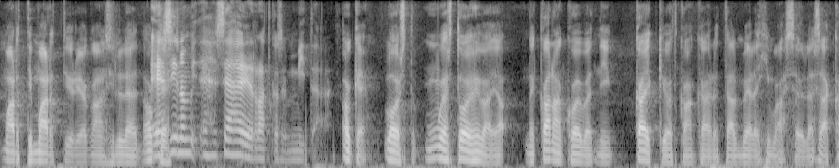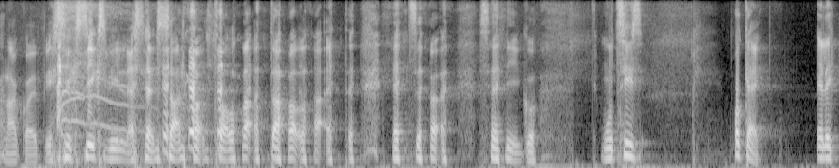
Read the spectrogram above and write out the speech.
Martti Marttyyri, joka on silleen, että okei. Okay. Ei siinä ole, sehän ei ratkaise mitään. Okei, okay, loista. Mun mielestä toi on hyvä, ja ne kanankoivet, niin kaikki, jotka on käynyt täällä meidän himassa yleensä kanankoipia, siksi, siksi Ville sen sanoo tuolla tavalla, että, että se, se niinku, mutta siis, okei, okay. eli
